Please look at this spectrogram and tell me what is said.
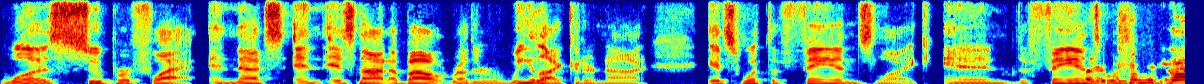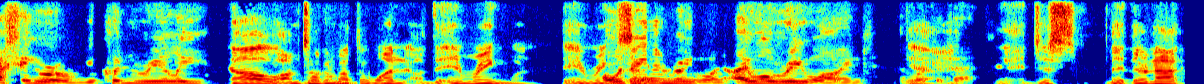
was super flat, and that's and it's not about whether we like it or not. It's what the fans like, and the fans. But it was in the dressing room. You couldn't really. no, I'm talking about the one, the in ring one, the in ring. Oh, the in ring one. I will rewind and look at that. it just they- they're not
